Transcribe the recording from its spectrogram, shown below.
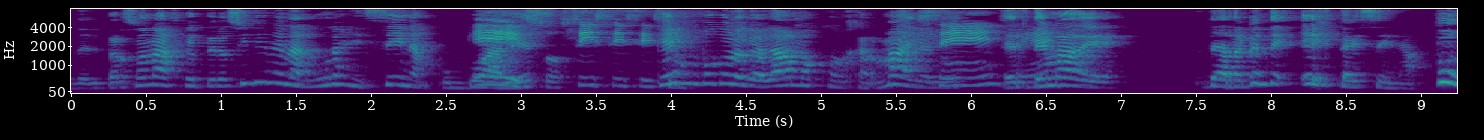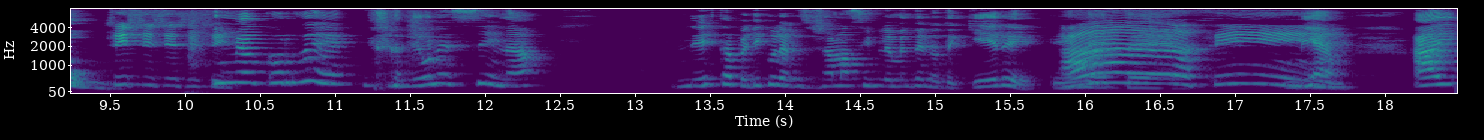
del personaje, pero sí tienen algunas escenas puntuales. Eso, sí, sí, sí. que sí. es un poco lo que hablábamos con Hermione. Sí, el sí. tema de de repente esta escena, ¡pum! Sí, sí, sí, sí, Y sí. me acordé de una escena de esta película que se llama Simplemente no te quiere. que es Ah, este- sí. Bien. Hay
